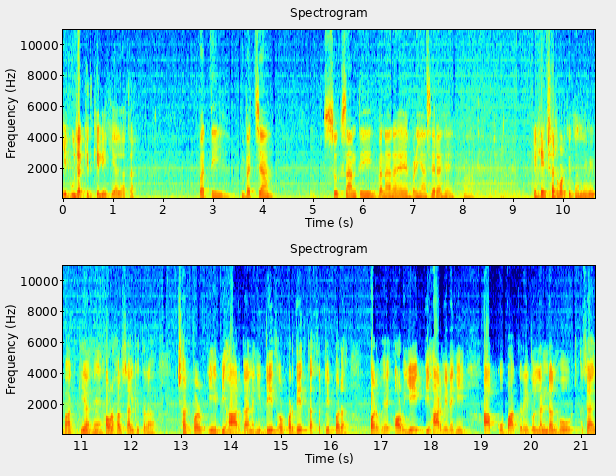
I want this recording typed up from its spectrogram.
ये पूजा किसके लिए किया जाता है? पति बच्चा सुख शांति बना रहे बढ़िया से रहे। देखिए छठ व्रती से हमने भी बात किया है और हर साल की तरह छठ पर्व ये बिहार का नहीं देश और प्रदेश का सबसे बड़ा पर्व है। और ये बिहार में नहीं आपको बात करें तो लंदन हो चाहे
